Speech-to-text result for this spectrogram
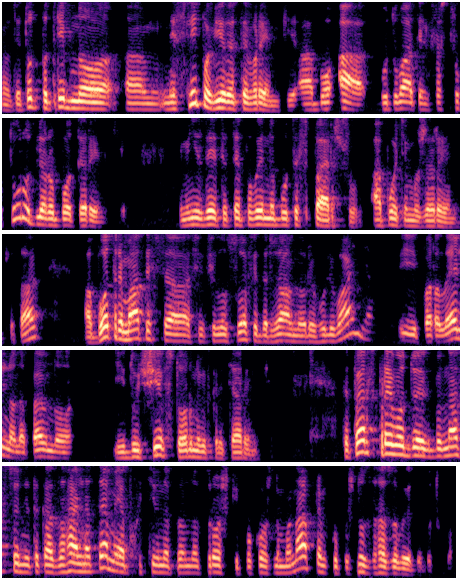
От і тут потрібно ем, не сліпо вірити в ринки, або а будувати інфраструктуру для роботи ринків. І мені здається, це повинно бути спершу, а потім уже ринки, так або триматися філософії державного регулювання і паралельно, напевно, йдучи в сторону відкриття ринків. Тепер з приводу, якби в нас сьогодні така загальна тема, я б хотів, напевно, трошки по кожному напрямку почну з газовидобутку.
